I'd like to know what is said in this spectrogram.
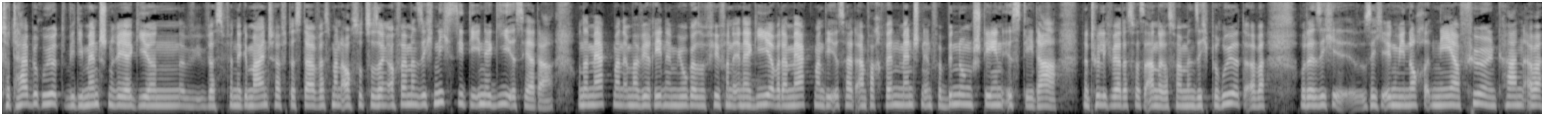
total berührt, wie die Menschen reagieren, wie, was für eine Gemeinschaft ist da, was man auch sozusagen, auch wenn man sich nicht sieht, die Energie ist ja da. Und dann merkt man immer, wir reden im Yoga so viel von Energie, aber da merkt man, die ist halt einfach, wenn Menschen in Verbindung stehen, ist die da. Natürlich wäre das was anderes, wenn man sich berührt, aber oder sich sich irgendwie noch näher fühlen kann. Aber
